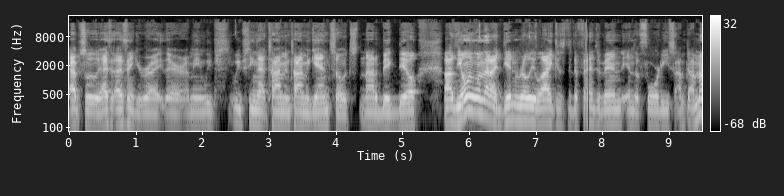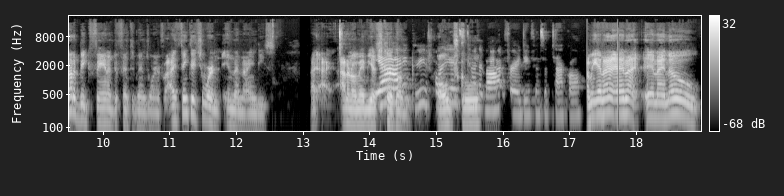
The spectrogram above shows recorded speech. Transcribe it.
absolutely. I, th- I think you're right there. I mean, we've we've seen that time and time again, so it's not a big deal. Uh, the only one that I didn't really like is the defensive end in the 40s. I'm, I'm not a big fan of defensive ends wearing. I think they should wear in the 90s. I, I, I don't know. Maybe it's yeah, I agree. old school. Kind of odd for a defensive tackle. I mean, and I and I and I know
